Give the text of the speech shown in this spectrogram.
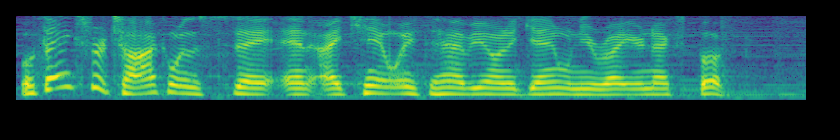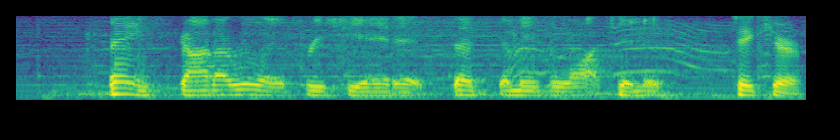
Well, thanks for talking with us today, and I can't wait to have you on again when you write your next book. Thanks, Scott. I really appreciate it. That, that means a lot to me. Take care.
